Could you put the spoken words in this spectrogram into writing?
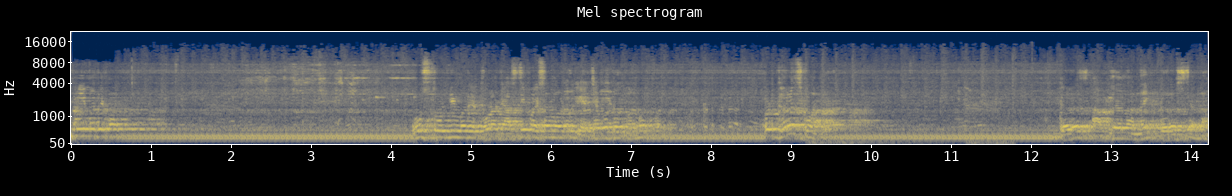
मध्ये ऊस तोडणीमध्ये थोडा जास्ती पैसा मिळतो याच्याबद्दल दुर्मत पण गरज कोणाला गरज आपल्याला नाही गरज त्याला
